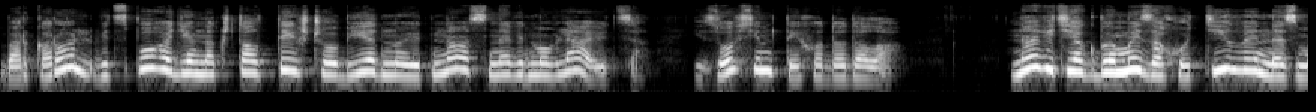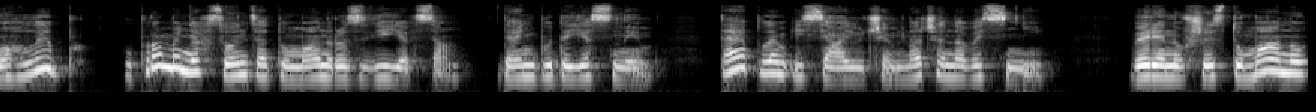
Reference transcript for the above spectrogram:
Баркароль від спогадів на кшталт тих, що об'єднують нас, не відмовляються, і зовсім тихо додала. Навіть якби ми захотіли, не змогли б. У променях сонця туман розвіявся. День буде ясним, теплим і сяючим, наче навесні. Вирінувши з туману,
